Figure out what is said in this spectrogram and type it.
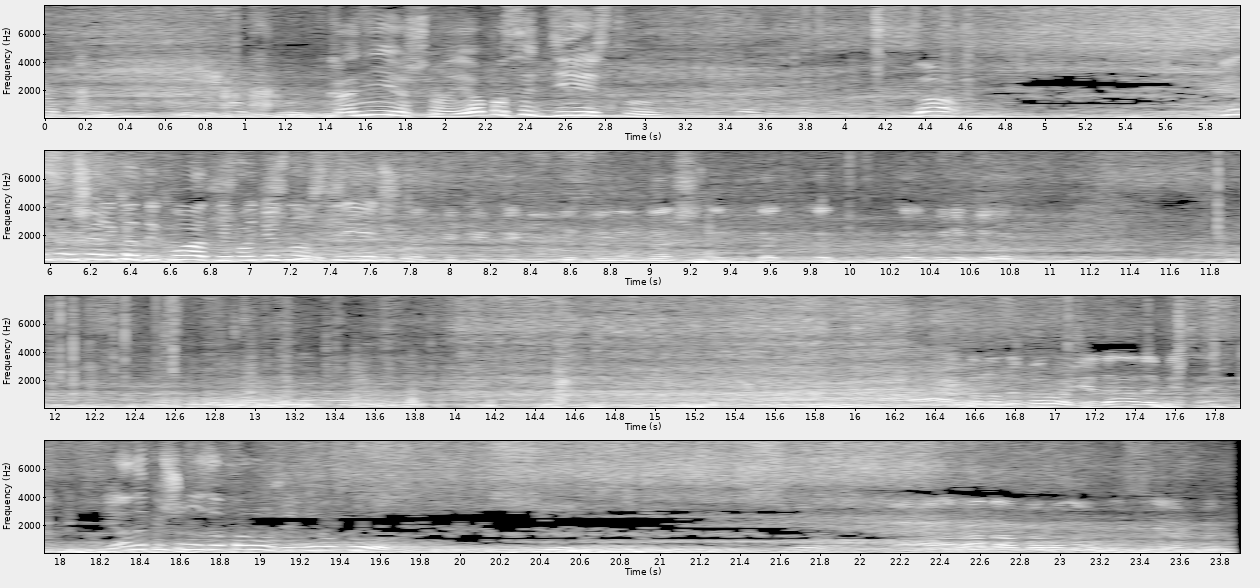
я помогу, Конечно, я посодействую. Да. Если начальник адекватный, пойдет навстречу. Как, как, какие действия нам дальше, как, как, как будем делать? А, это на Запорожье, да, надо писать? Я напишу на Запорожье, не вопрос. А, Рада обороны области, я понял.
